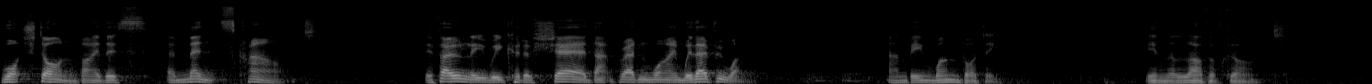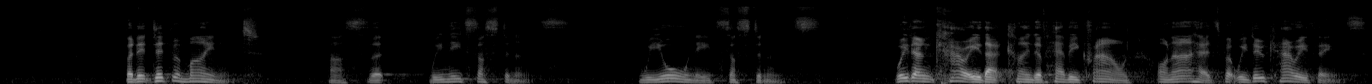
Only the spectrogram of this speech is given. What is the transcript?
watched on by this immense crowd. If only we could have shared that bread and wine with everyone and been one body in the love of God. But it did remind us that we need sustenance. We all need sustenance. We don't carry that kind of heavy crown on our heads, but we do carry things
